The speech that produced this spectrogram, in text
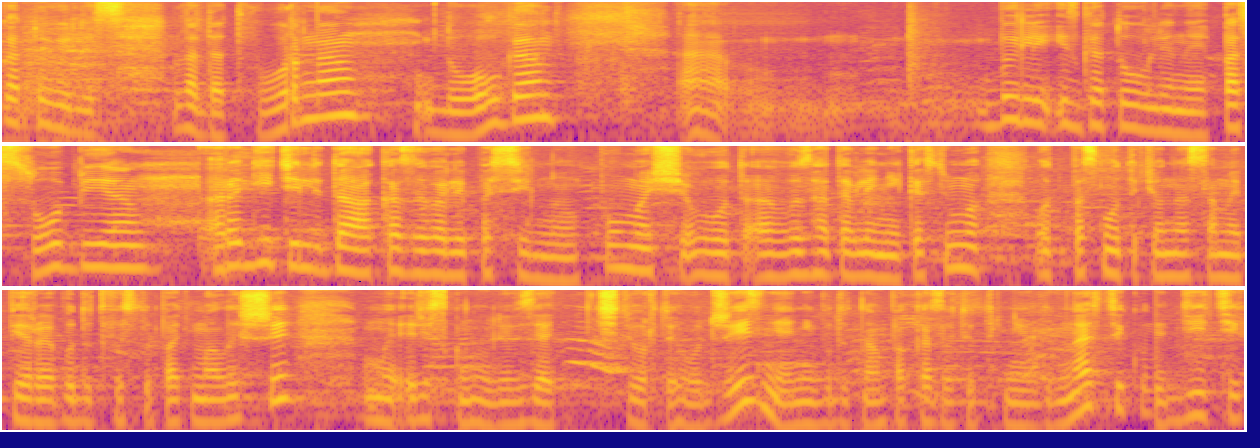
Готовились плодотворно, долго. А, были изготовлены пособия. Родители, да, оказывали посильную помощь вот, а в изготовлении костюма. Вот посмотрите, у нас самые первые будут выступать малыши. Мы рискнули взять четвертый год жизни, они будут нам показывать утреннюю гимнастику. Дети,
